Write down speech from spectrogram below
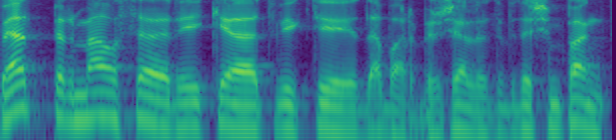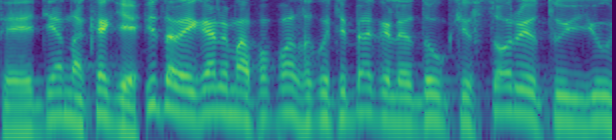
Bet pirmiausia, reikia atvykti dabar, birželio 25 dieną. Kągi, Vytarai, galima papasakoti begalę daug istorijų, tu jų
